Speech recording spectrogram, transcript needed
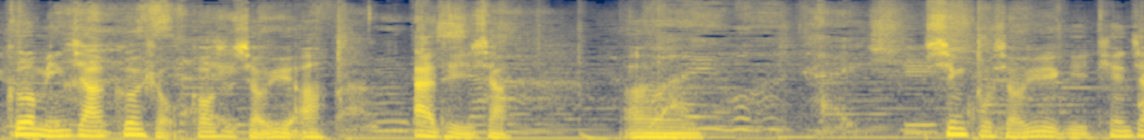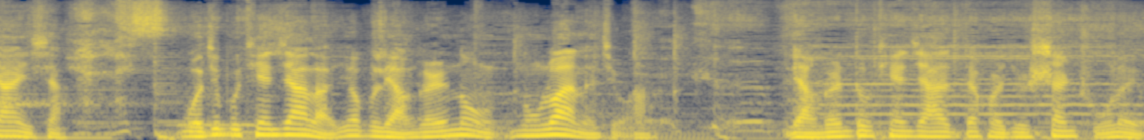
歌名加歌手，告诉小玉啊，艾特一下，嗯，辛苦小玉给添加一下，我就不添加了，要不两个人弄弄乱了就啊，两个人都添加，待会儿就删除了又。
